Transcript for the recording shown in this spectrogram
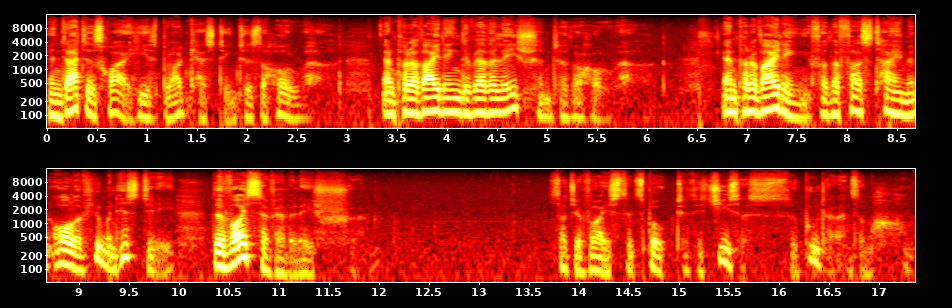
And that is why he is broadcasting to the whole world and providing the revelation to the whole world and providing for the first time in all of human history the voice of revelation. Such a voice that spoke to the Jesus, the Buddha, and the Muhammad.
